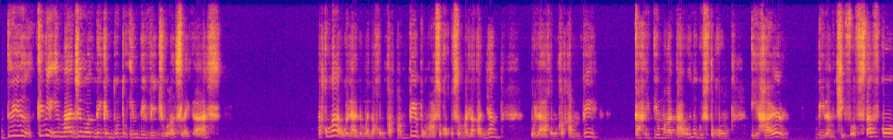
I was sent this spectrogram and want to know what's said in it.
do you, can you imagine what they can do to individuals like us? Ako nga, wala naman akong kakampi. Pumasok ako sa Malacanang. Wala akong kakampi. Kahit yung mga tao na gusto kong i-hire bilang chief of staff ko,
